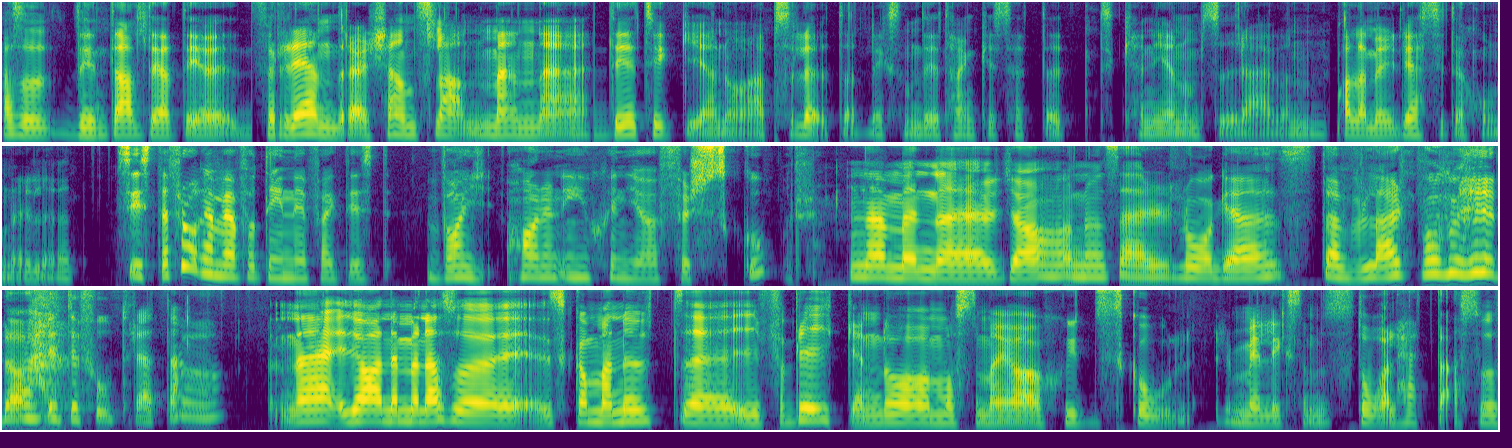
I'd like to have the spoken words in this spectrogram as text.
Alltså, det är inte alltid att det förändrar känslan, men eh, det tycker jag nog absolut att liksom, det tankesättet kan genomsyra även alla möjliga situationer i livet. Sista frågan vi har fått in är faktiskt, vad har en ingenjör för skor? Nej, men eh, jag har nog så här låga stövlar på mig idag. Lite foträta? Nej, ja, nej, men alltså, ska man ut eh, i fabriken då måste man ju ha skyddsskor med liksom stålhätta. Så,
